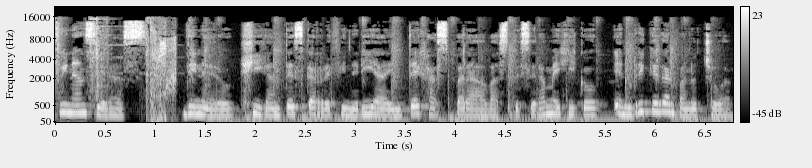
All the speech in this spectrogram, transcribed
Financieras. Dinero, gigantesca refinería en Texas para abastecer a México, Enrique Galván Ochoa.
